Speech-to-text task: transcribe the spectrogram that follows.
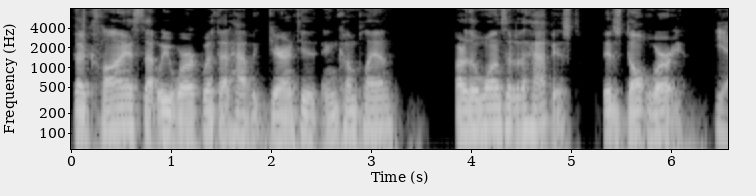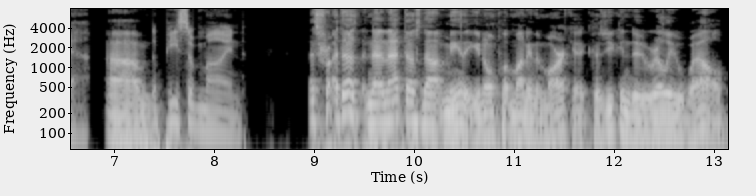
the clients that we work with that have a guaranteed income plan are the ones that are the happiest. They just don't worry. Yeah, Um, the peace of mind. that's right. Does, now that does not mean that you don't put money in the market because you can do really well,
